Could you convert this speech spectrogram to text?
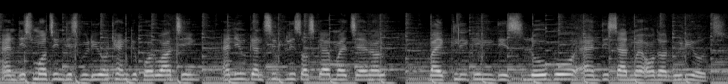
And this much in this video. Thank you for watching. And you can simply subscribe my channel by clicking this logo and these are my other videos.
